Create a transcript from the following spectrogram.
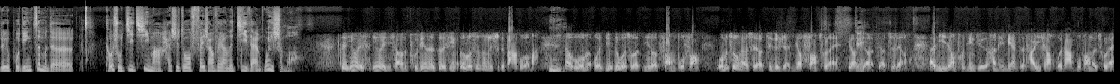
这个普丁这么的投鼠忌器吗？还是都非常非常的忌惮？为什么？对，因为因为你晓得普丁的个性，俄罗斯终究是个大国嘛。嗯。那我们我如果说你说放不放，我们重要是要这个人要放出来，要要要治疗嘛。啊，你让普京觉得他没面子，他一下火大不放得出来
